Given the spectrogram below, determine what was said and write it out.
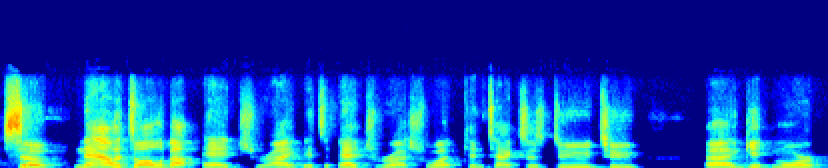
So now it's all about edge, right? It's edge rush. What can Texas do to uh, get more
